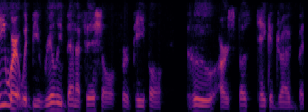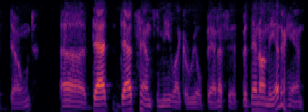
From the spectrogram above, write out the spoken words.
See where it would be really beneficial for people who are supposed to take a drug but don't uh, that that sounds to me like a real benefit. But then on the other hand,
